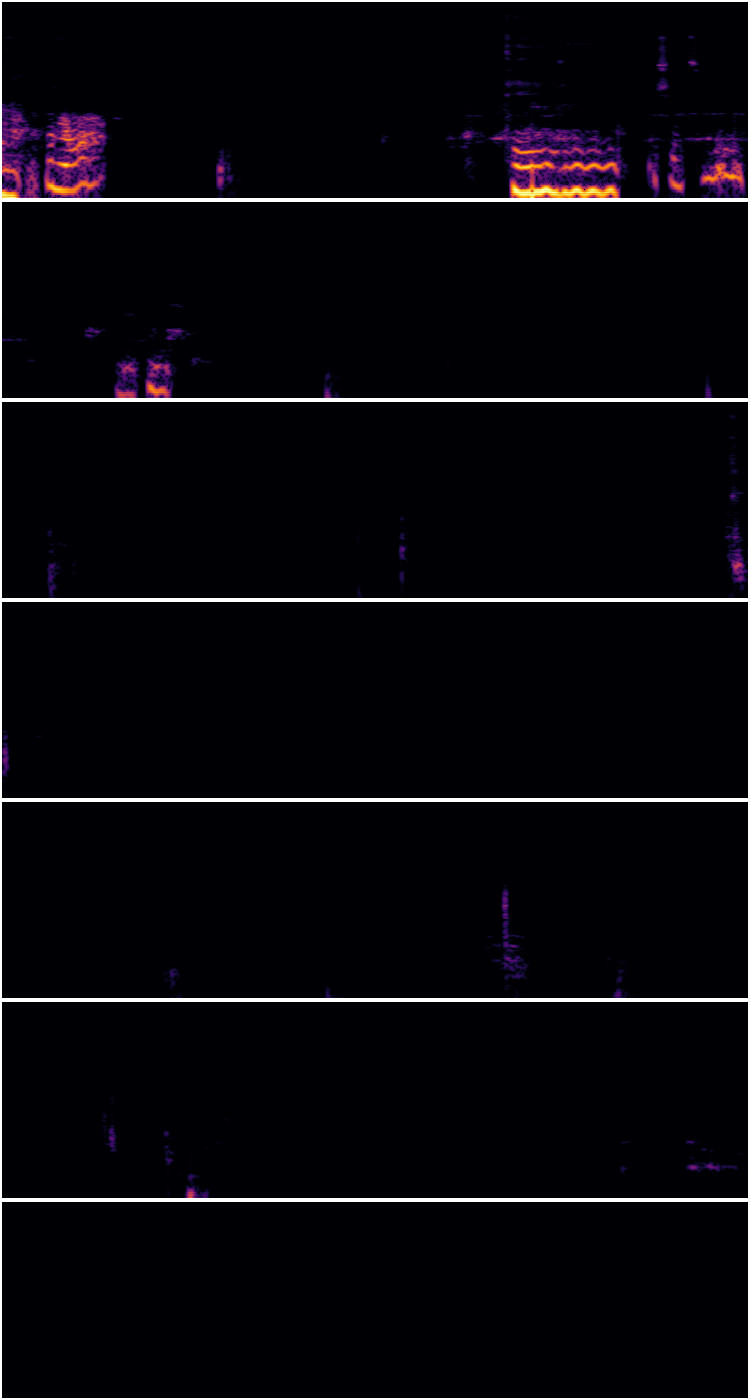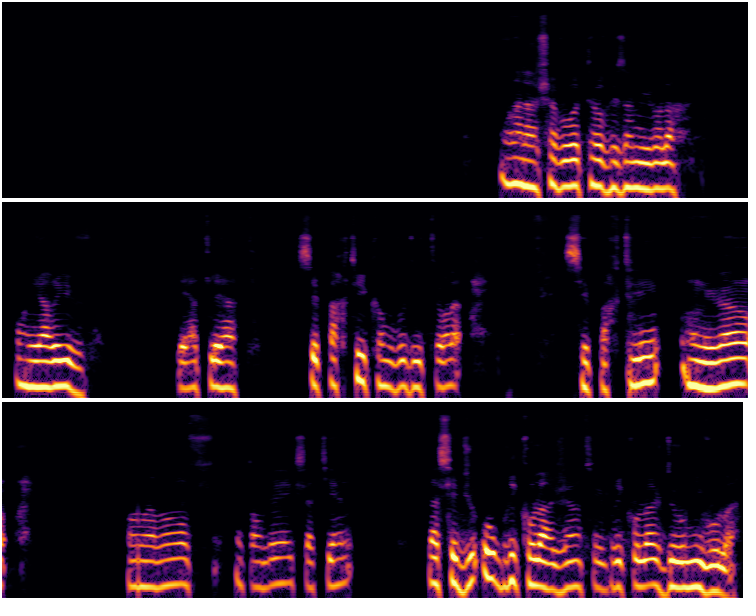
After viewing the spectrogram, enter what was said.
Alors, on va voir. Télé- Voilà, Shavuotov, les amis, voilà. On y arrive. Les athlètes. C'est parti, comme vous dites, voilà. C'est parti. On y va. On avance. Attendez que ça tienne. Là, c'est du haut bricolage, hein. C'est bricolage de haut niveau, là.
